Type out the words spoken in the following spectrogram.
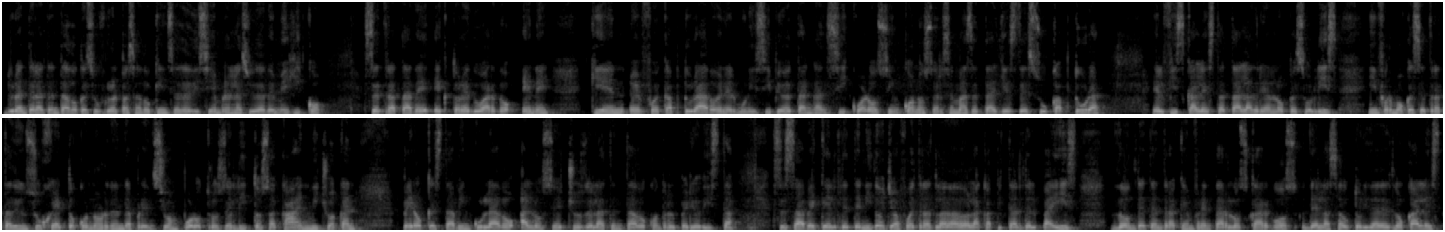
durante el atentado que sufrió el pasado 15 de diciembre en la Ciudad de México. Se trata de Héctor Eduardo N., quien eh, fue capturado en el municipio de Tangancícuaro sin conocerse más detalles de su captura. El fiscal estatal Adrián López Solís informó que se trata de un sujeto con orden de aprehensión por otros delitos acá en Michoacán, pero que está vinculado a los hechos del atentado contra el periodista. Se sabe que el detenido ya fue trasladado a la capital del país, donde tendrá que enfrentar los cargos de las autoridades locales.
